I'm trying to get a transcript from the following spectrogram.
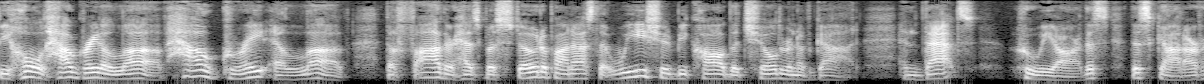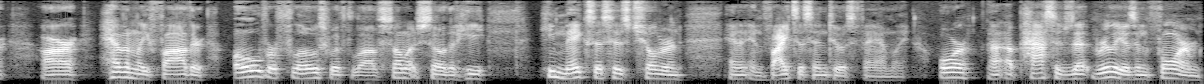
Behold, how great a love, how great a love the Father has bestowed upon us that we should be called the children of God. And that's who we are. This, this God, our, our Heavenly Father, overflows with love, so much so that He, he makes us His children and invites us into his family. Or a passage that really is informed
